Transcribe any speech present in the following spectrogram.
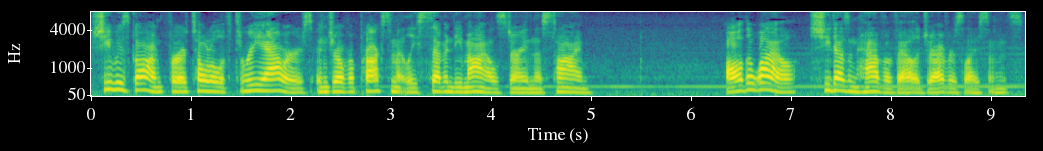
she was gone for a total of three hours and drove approximately 70 miles during this time. All the while, she doesn't have a valid driver's license.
